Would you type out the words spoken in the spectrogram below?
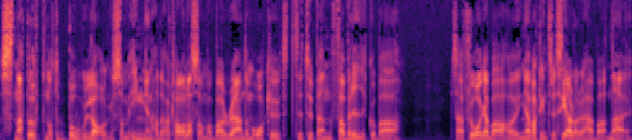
snappa upp något bolag som ingen hade hört talas om och bara random åka ut till typ en fabrik och bara så här, fråga bara, har inga varit intresserade av det här? Bara, nej,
